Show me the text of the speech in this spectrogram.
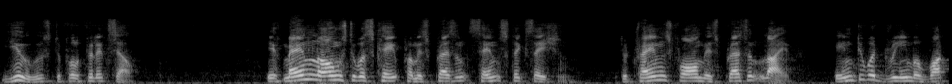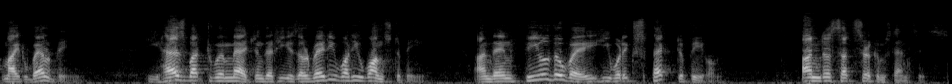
used to fulfill itself. If man longs to escape from his present sense fixation, to transform his present life into a dream of what might well be, he has but to imagine that he is already what he wants to be, and then feel the way he would expect to feel under such circumstances.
